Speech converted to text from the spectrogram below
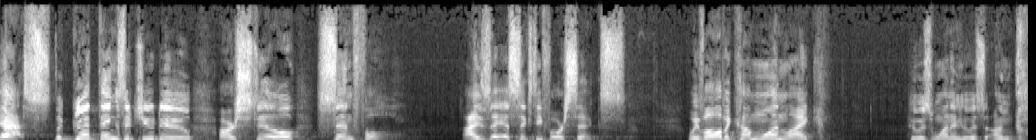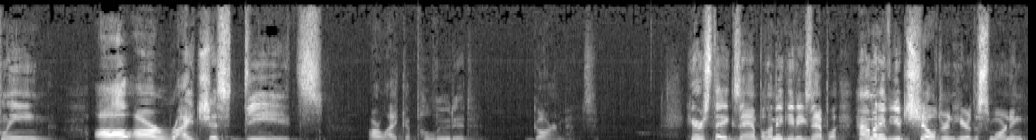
Yes, the good things that you do are still sinful. Isaiah 64 6. We've all become one like who is one who is unclean. All our righteous deeds are like a polluted garment. Here's the example. Let me give you an example. How many of you children here this morning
